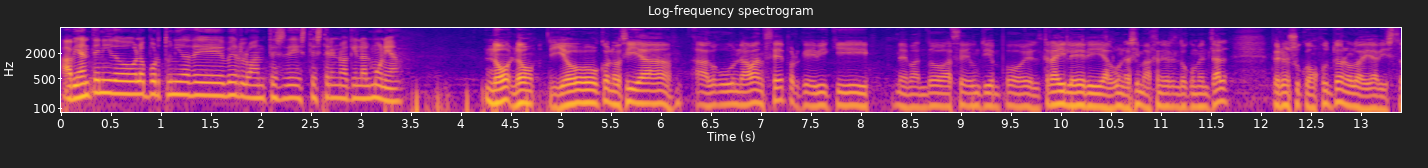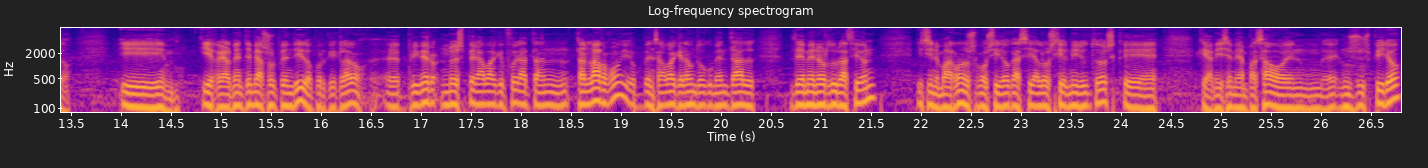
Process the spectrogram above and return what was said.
¿Habían tenido la oportunidad de verlo antes de este estreno aquí en la Almunia? No, no. Yo conocía algún avance porque Vicky me mandó hace un tiempo el tráiler y algunas imágenes del documental, pero en su conjunto no lo había visto. Y, realmente me ha sorprendido, porque claro, eh, primero no esperaba que fuera tan, tan largo, yo pensaba que era un documental de menor duración, y sin embargo nos hemos ido casi a los 100 minutos que, que a mí se me han pasado en, un suspiro.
